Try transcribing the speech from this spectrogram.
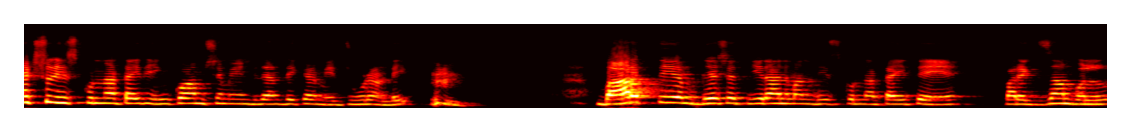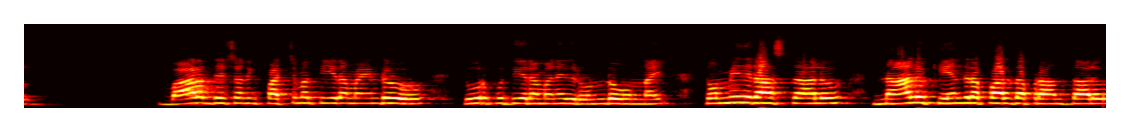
నెక్స్ట్ తీసుకున్నట్టయితే ఇంకో అంశం ఏంటిదంటే ఇక్కడ మీరు చూడండి. భారతీయ దేశ తీరాన్ని మనం తీసుకున్నట్టయితే ఫర్ ఎగ్జాంపుల్ భారతదేశానికి పశ్చిమ తీరం అండ్ తూర్పు తీరం అనేది రెండు ఉన్నాయి. తొమ్మిది రాష్ట్రాలు నాలుగు కేంద్రపాలిత ప్రాంతాలు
